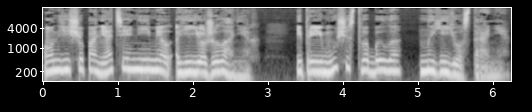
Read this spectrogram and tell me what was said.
он еще понятия не имел о ее желаниях, и преимущество было на ее стороне.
